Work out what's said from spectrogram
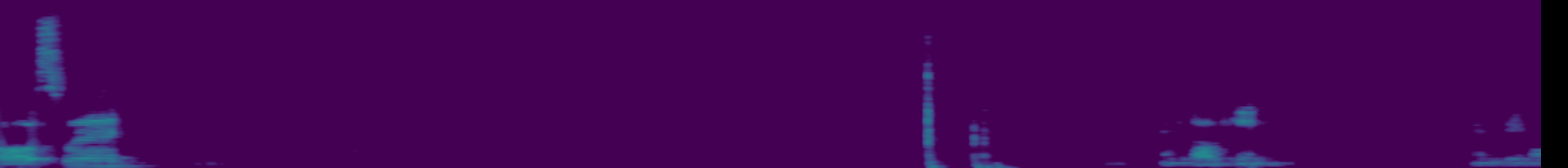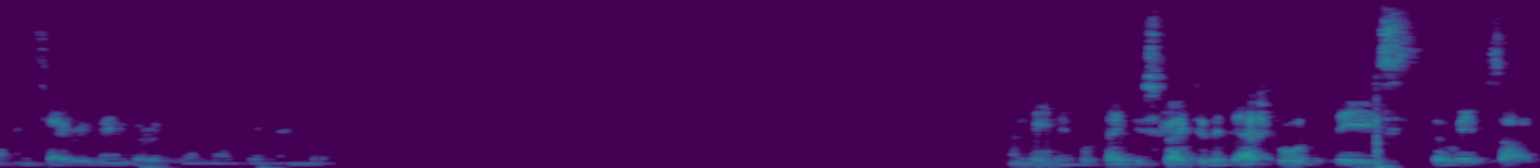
password. Log in and then I can say remember it or not remember. And then it will take you straight to the dashboard. There's the website.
